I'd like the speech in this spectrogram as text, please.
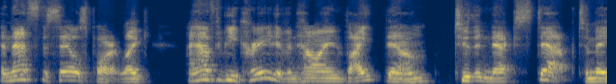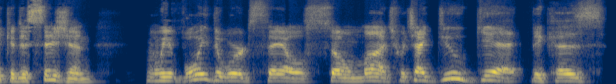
And that's the sales part. Like, I have to be creative in how I invite them to the next step to make a decision we avoid the word sales so much, which I do get because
